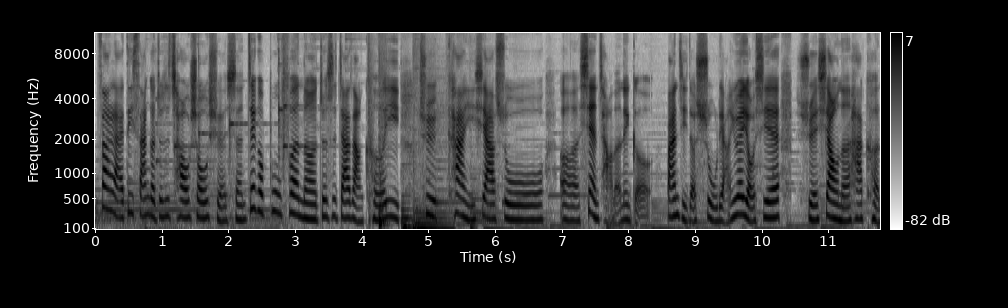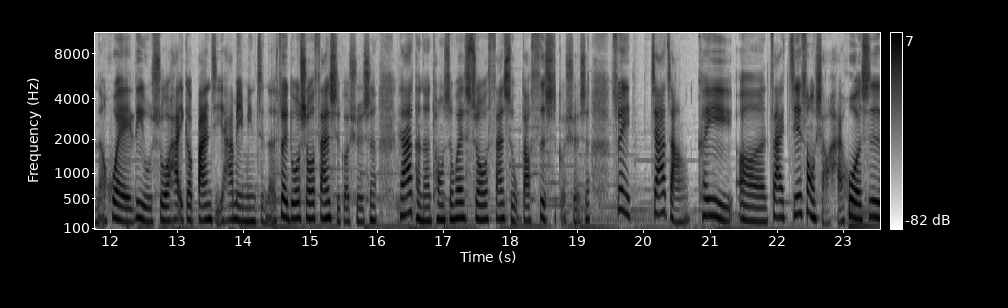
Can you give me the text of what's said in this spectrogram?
再来第三个就是超收学生这个部分呢，就是家长可以去看一下说，呃，现场的那个班级的数量，因为有些学校呢，他可能会，例如说，他一个班级，他明明只能最多收三十个学生，可他可能同时会收三十五到四十个学生，所以家长可以呃，在接送小孩或者是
